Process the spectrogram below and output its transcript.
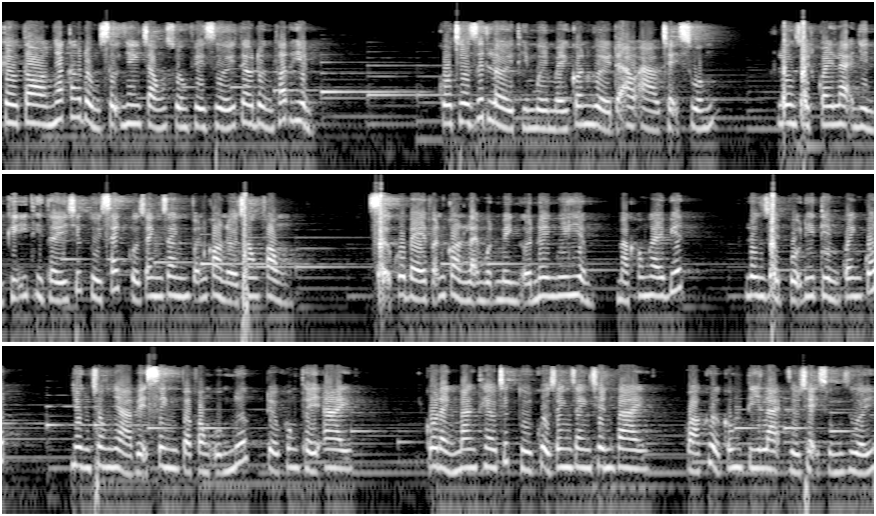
kêu to nhắc các đồng sự nhanh chóng xuống phía dưới theo đường thoát hiểm. Cô chưa dứt lời thì mười mấy con người đã ào ào chạy xuống. Lương Duyệt quay lại nhìn kỹ thì thấy chiếc túi sách của Doanh Doanh vẫn còn ở trong phòng. Sợ cô bé vẫn còn lại một mình ở nơi nguy hiểm mà không ai biết. Lương Duyệt vội đi tìm quanh quất, nhưng trong nhà vệ sinh và phòng uống nước đều không thấy ai. Cô đành mang theo chiếc túi của Doanh Doanh trên vai, khóa cửa công ty lại rồi chạy xuống dưới.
